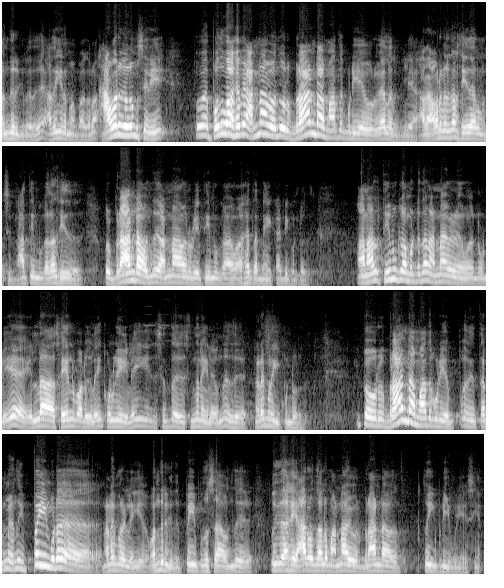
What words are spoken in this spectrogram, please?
வந்திருக்கிறது. அதையும் நம்ம பார்க்குறோம். அவர்களும் சரி இப்போ பொதுவாகவே அண்ணாவை வந்து ஒரு பிராண்டாக மாற்றக்கூடிய ஒரு வேலை இருக்கு இல்லையா? அதை அவர்கள் தான் செய்தாலும் வச்சுங்க அதிமுக தான் செய்தது. ஒரு பிராண்டாக வந்து அண்ணாவினுடைய திமுகவாக தன்னை காட்டிக் கொண்டது. ஆனால் திமுக மட்டும்தான் அண்ணாவினுடைய எல்லா செயல்பாடுகளை கொள்கைகளை சித்த சிந்தனைகளை வந்து நடைமுறைக்கு கொண்டு வருது. இப்போ ஒரு பிராண்டாக மாற்றக்கூடிய தன்மை வந்து இப்பயும் கூட நடைமுறையில் வந்திருக்குது. இப்பயும் புதுசாக வந்து புதிதாக யார் வந்தாலும் அண்ணாவை ஒரு பிராண்டாக தூக்கி பிடிக்கக்கூடிய விஷயம்.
